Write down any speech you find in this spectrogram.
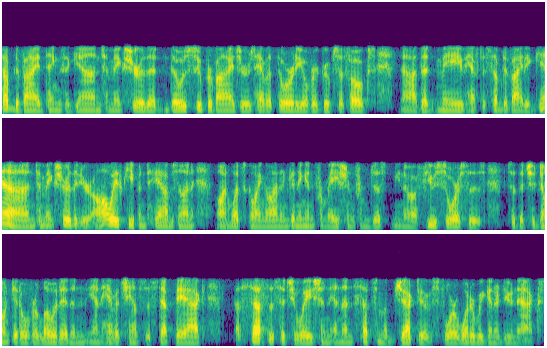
subdivide things again to make sure that those supervisors have authority over groups of folks uh, that may have to subdivide again to make sure that you're always keeping tabs on on what's going on and getting information from just you know a few sources so that you don't get overloaded and, and have a chance to step back, assess the situation, and then set some objectives for what are we going to do next.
